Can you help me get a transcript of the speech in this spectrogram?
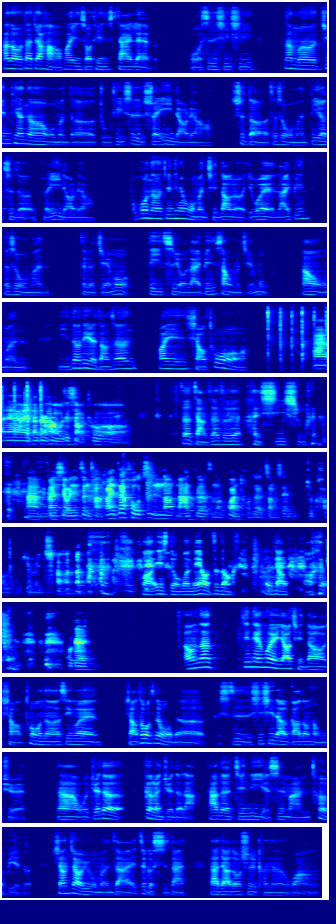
Hello，大家好，欢迎收听 Style Lab，我是西西。那么今天呢，我们的主题是随意聊聊。是的，这是我们第二次的随意聊聊。不过呢，今天我们请到了一位来宾，这是我们这个节目第一次有来宾上我们节目。那我们以热烈的掌声欢迎小拓。嗨，大家好，我是小拓。这掌声是不是很稀疏？啊，没关系，完全正常。反正你在后置拿拿个什么罐头的掌声就好了，我觉得没差。不好意思，我们没有这种特效哦。OK。好，那今天会邀请到小拓呢，是因为小拓是我的是西西的高中同学。那我觉得个人觉得啦，他的经历也是蛮特别的，相较于我们在这个时代。大家都是可能往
